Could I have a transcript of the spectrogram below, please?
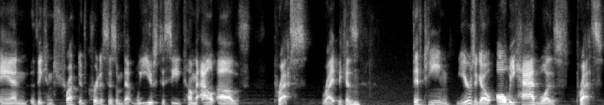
and the constructive criticism that we used to see come out of press, right? Because mm-hmm. 15 years ago, all we had was press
